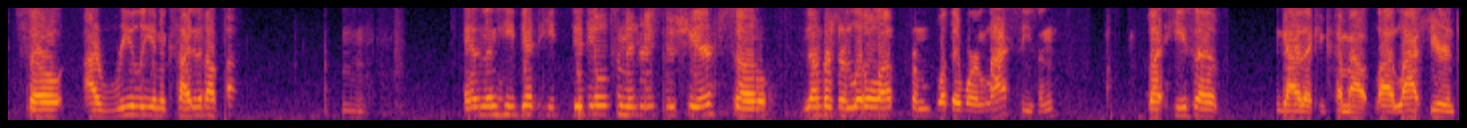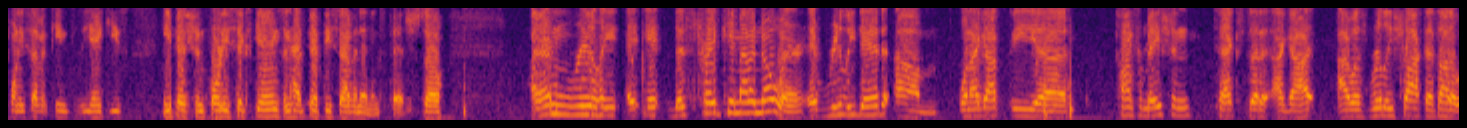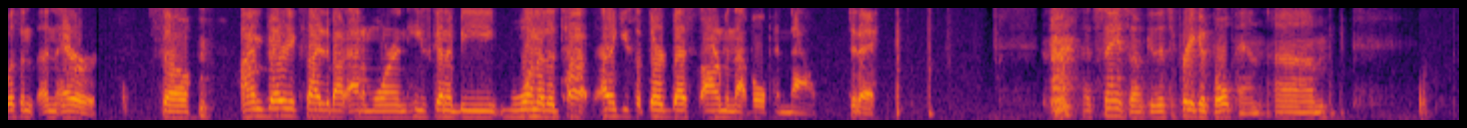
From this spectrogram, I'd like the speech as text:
So I really am excited about that. And then he did he did deal with some injuries this year, so numbers are a little up from what they were last season. But he's a guy that can come out. Uh, last year in 2017 for the Yankees, he pitched in 46 games and had 57 innings pitched. So I'm really it, it, this trade came out of nowhere. It really did. Um, when I got the uh, confirmation text that I got, I was really shocked. I thought it was an, an error. So I'm very excited about Adam Warren. He's going to be one of the top. I think he's the third best arm in that bullpen now today. That's saying something because it's a pretty good bullpen. Um,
